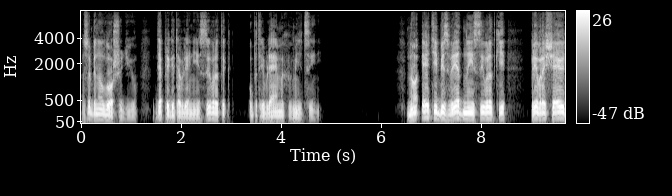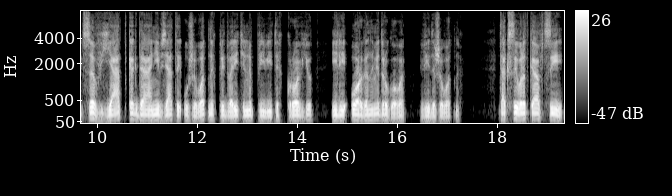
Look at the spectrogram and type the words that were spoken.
особенно лошадью, для приготовления сывороток, употребляемых в медицине. Но эти безвредные сыворотки превращаются в яд, когда они взяты у животных, предварительно привитых кровью или органами другого вида животных. Так сыворотка овцы,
